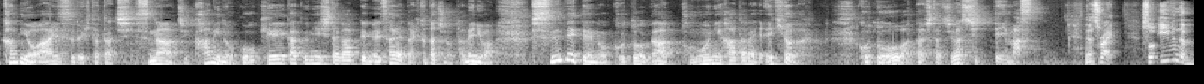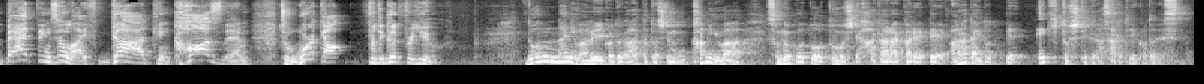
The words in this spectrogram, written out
神を愛する人たち、すなわち神のご計画に従って召された人たちのためには、すべてのことが共に働いて益となることを私たちは知っています。That's right. So even the bad things in life, God can cause them to work out for the good for you. どんなに悪いことがあったとしても、神はそのことを通して働かれて、あなたにとって益としてくださるということです。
